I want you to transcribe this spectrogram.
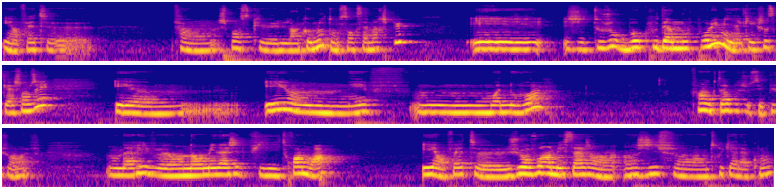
Et en fait, euh, je pense que l'un comme l'autre, on sent que ça marche plus. Et j'ai toujours beaucoup d'amour pour lui, mais il y a quelque chose qui a changé. Et, euh, et on est mois de novembre, fin octobre, je sais plus, enfin bref. On arrive, on a emménagé depuis trois mois. Et en fait, euh, je lui envoie un message, un, gif, un, truc à la con.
